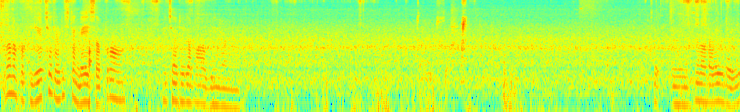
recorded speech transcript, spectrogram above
அதான் நான் பத்து ஏச்சர் அடிச்சிட்டேன் கைஸ் அப்புறம் ஏச்சர் அடிக்கலப்பா அப்படிங்கிறாங்க சரி இது கூடாது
